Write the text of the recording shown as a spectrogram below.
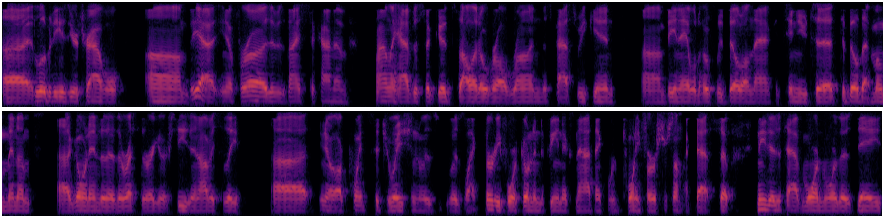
Uh, a little bit easier travel. Um, but yeah, you know, for us, it was nice to kind of finally have just a good, solid overall run this past weekend. Um, being able to hopefully build on that, continue to to build that momentum uh, going into the, the rest of the regular season. Obviously, uh, you know, our point situation was was like 34th going into Phoenix. Now I think we're 21st or something like that. So need to just have more and more of those days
